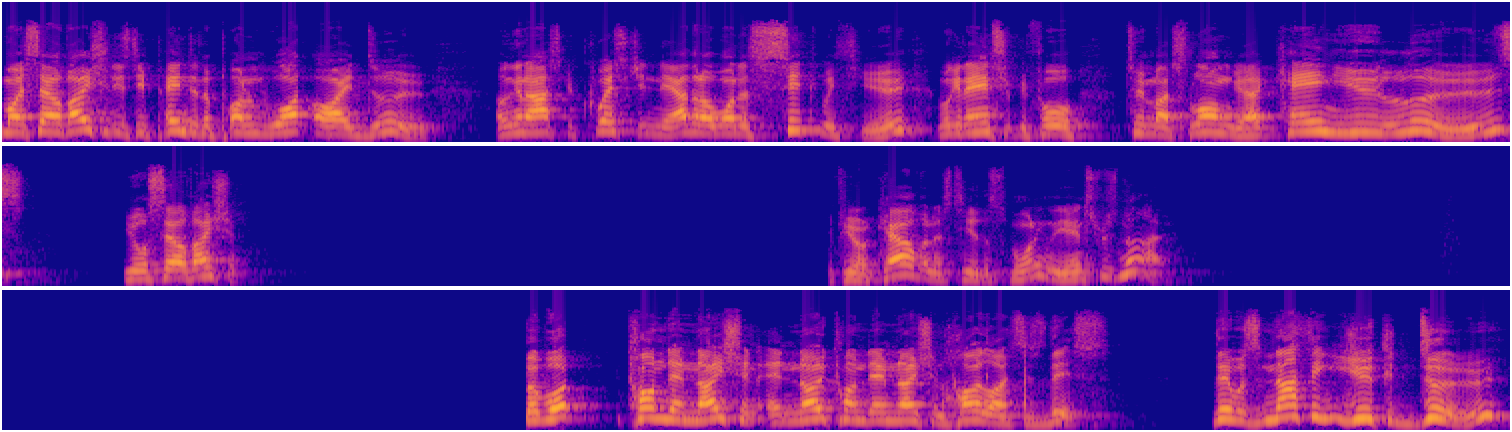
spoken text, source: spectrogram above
my salvation is dependent upon what I do. I'm going to ask a question now that I want to sit with you. We're going to answer it before too much longer. Can you lose your salvation? If you're a Calvinist here this morning, the answer is no. But what condemnation and no condemnation highlights is this there was nothing you could do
